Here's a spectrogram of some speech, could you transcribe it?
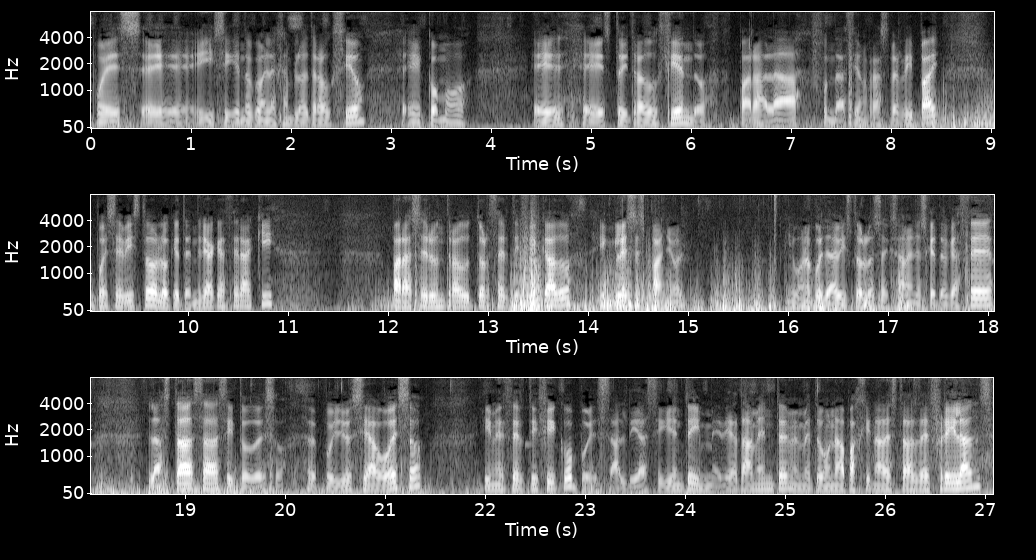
pues, eh, y siguiendo con el ejemplo de traducción, eh, como estoy traduciendo para la Fundación Raspberry Pi, pues he visto lo que tendría que hacer aquí para ser un traductor certificado inglés-español. Y bueno, pues ya he visto los exámenes que tengo que hacer, las tasas y todo eso. Pues yo si hago eso, y me certifico, pues al día siguiente inmediatamente me meto en una página de estas de freelance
